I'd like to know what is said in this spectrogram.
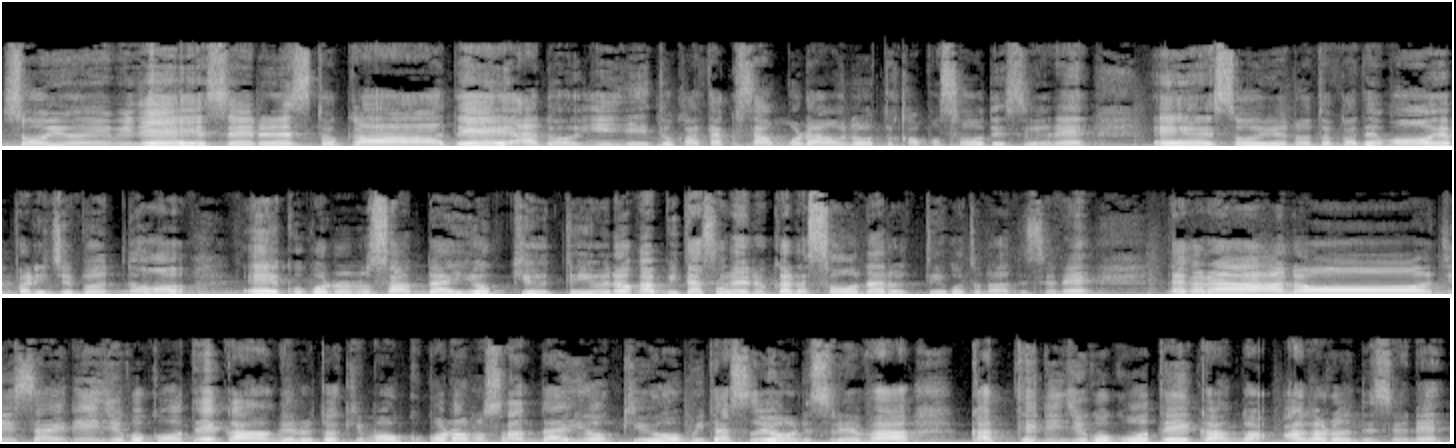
そういう意味で SNS とかで、あの、いいねとかたくさんもらうのとかもそうですよね。えー、そういうのとかでも、やっぱり自分の、えー、心の三大欲求っていうのが満たされるからそうなるっていうことなんですよね。だから、あのー、実際に自己肯定感上げるときも、心の三大欲求を満たすようにすれば、勝手に自己肯定感が上がるんですよね。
